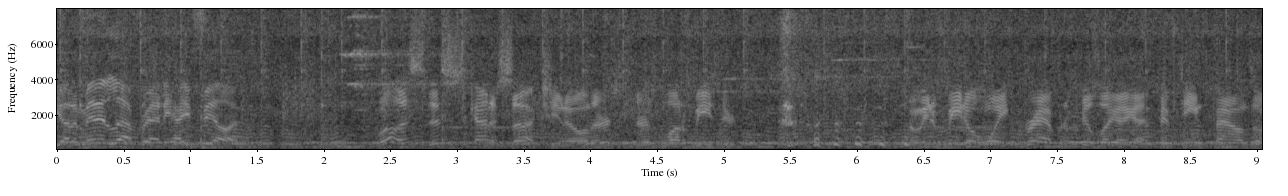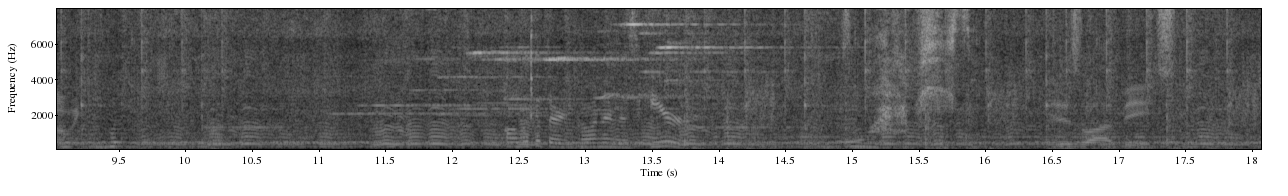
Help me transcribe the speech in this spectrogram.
got a minute left, Randy. How you feeling? Well, this this kind of sucks, you know. There's there's a lot of bees here. I mean, a bee don't weigh crap, and it feels like I got 15 pounds on me. Oh, look at they're going in his ear. There's a lot of bees. It is a lot of bees.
